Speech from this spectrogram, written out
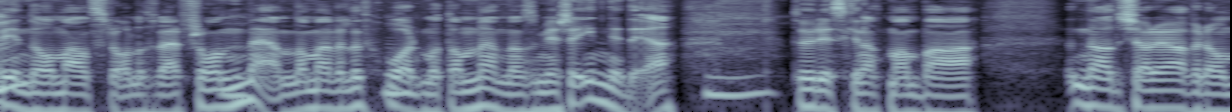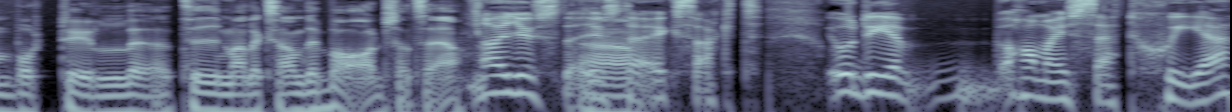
kvinno och mansroll och sådär från män. Om man är väldigt hård mot de männen som ger sig in i det. Då är risken att man bara nudgar över dem bort till eh, team Alexander Bard så att säga. Ja just det, just det exakt. Och det har man ju sett ske.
